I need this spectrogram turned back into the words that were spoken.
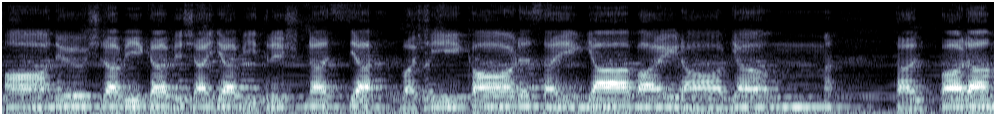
दृष्टानुश्रविकविषयवितृष्णस्य वशीकारसंज्ञा वैराग्यम् तत्परं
